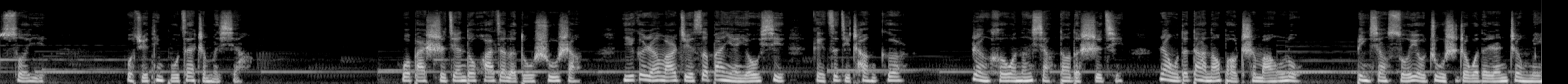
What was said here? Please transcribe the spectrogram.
所以，我决定不再这么想。我把时间都花在了读书上，一个人玩角色扮演游戏，给自己唱歌。任何我能想到的事情，让我的大脑保持忙碌，并向所有注视着我的人证明，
